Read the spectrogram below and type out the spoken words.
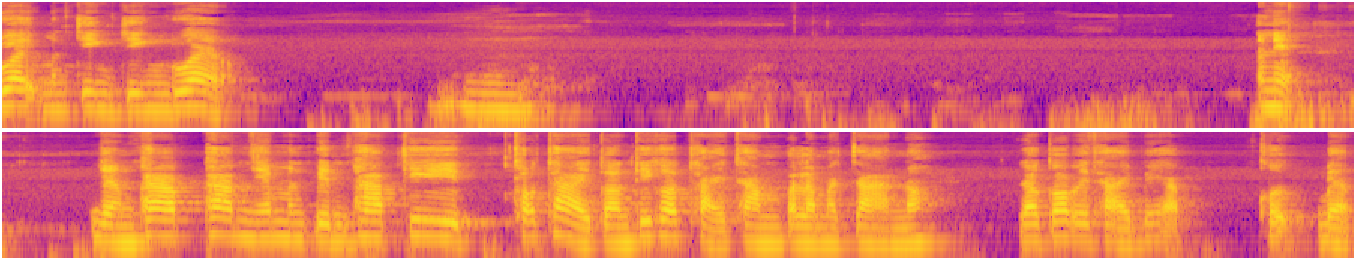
ด้วย มันจริงจริงด้วย อืมอันเนี้ยอย่างภาพภาพเนี้ยมันเป็นภาพที่เขาถ่ายตอนที่เขาถ่ายทำปรมาจารย์เนาะแล้วก็ไปถ่ายแบบแบบ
